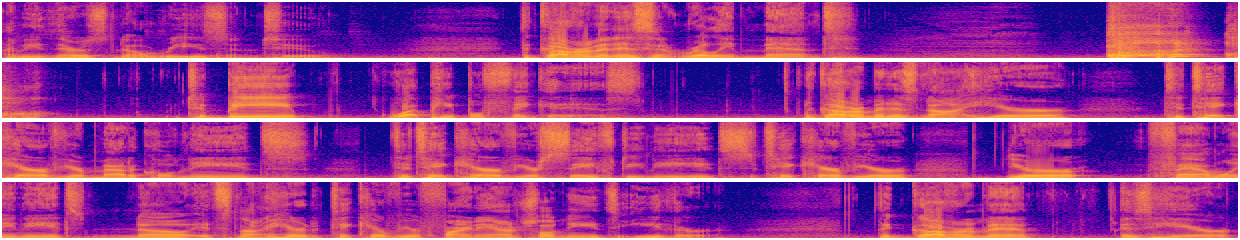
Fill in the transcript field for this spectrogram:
I mean, there's no reason to. The government isn't really meant to be what people think it is. The government is not here to take care of your medical needs, to take care of your safety needs, to take care of your your family needs. No, it's not here to take care of your financial needs either. The government is here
